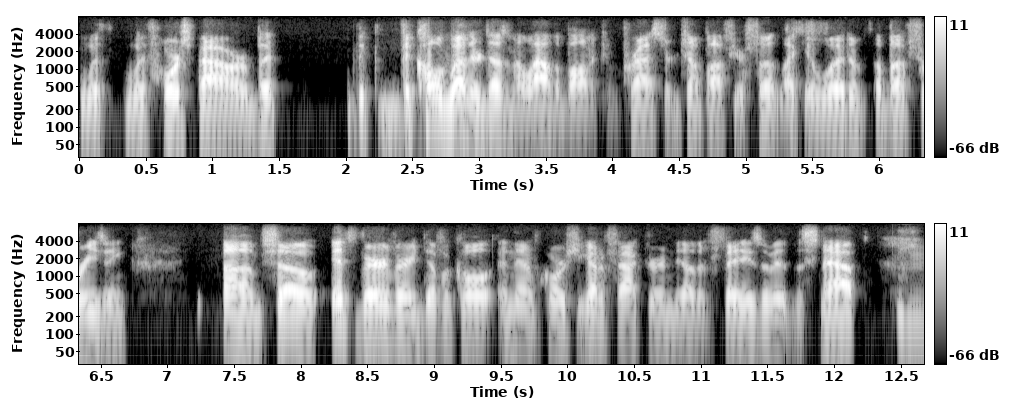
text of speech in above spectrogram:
with with horsepower, but the the cold weather doesn't allow the ball to compress or jump off your foot like it would above freezing. Um, so it's very, very difficult. And then, of course, you got to factor in the other phase of it. The snap mm-hmm.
